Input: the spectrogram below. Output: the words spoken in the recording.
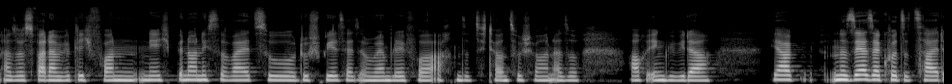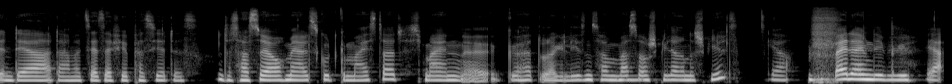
Also es war dann wirklich von, nee, ich bin noch nicht so weit zu, du spielst jetzt in Wembley vor 78.000 Zuschauern. Also auch irgendwie wieder, ja, eine sehr, sehr kurze Zeit, in der damals sehr, sehr viel passiert ist. Das hast du ja auch mehr als gut gemeistert. Ich meine, äh, gehört oder gelesen zu haben, warst du mhm. auch Spielerin des Spiels? Ja. Bei deinem Debüt? Ja.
